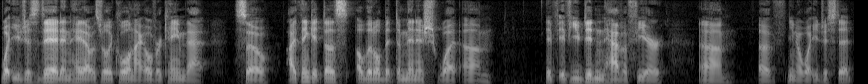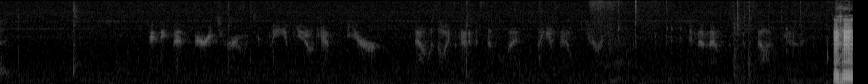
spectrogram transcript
what you just did and hey, that was really cool and I overcame that. So, I think it does a little bit diminish what um if if you didn't have a fear um of, you know, what you just did. Mm-hmm.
